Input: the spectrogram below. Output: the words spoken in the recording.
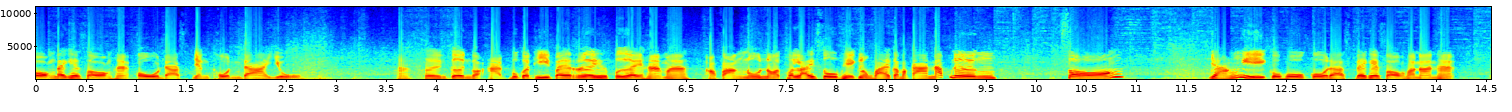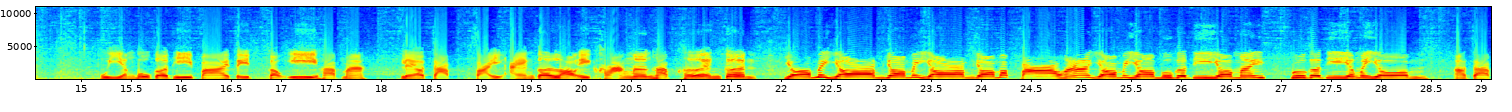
2 ได้แค่ 2 ฮะ โกดัสยังทนได้อยู่อ่าเคินเกินก็อัดบุกทีไปเรื่อยเปื่อยฮะมา เอาฝั่งนู้นน็อตทไลท์ซูเพกลงไปกรรมการนับหนึ่งสองยังอีกโอ้โหโกดัสได้แค่ 2 เท่านั้นฮะเหวี่ยงบุกทีไปติดเก้าอี้ครับมา แล้วจับใส่แองเกิลล็อกอีกครั้งหนึ่งครับ เคอร์แองเกิล ยอมไม่ยอม ยอมไม่ยอม ยอมมาเปล่าฮะ ยอมไม่ยอมบูเกตียอมไหมบูเกตียังไม่ยอมเอาจับ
